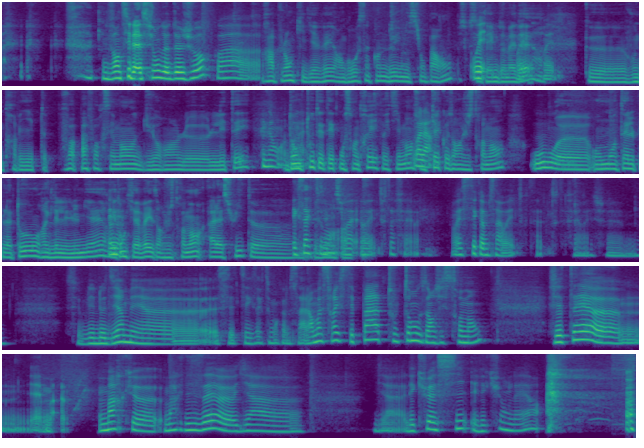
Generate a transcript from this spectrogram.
une ventilation de deux jours. Quoi. Rappelons qu'il y avait en gros 52 émissions par an, puisque c'était hebdomadaire. que vous ne travailliez peut-être pas forcément durant l'été. Donc tout était concentré effectivement sur quelques enregistrements où euh, on montait le plateau, on réglait les lumières, et mm. donc il y avait des enregistrements à la suite. Euh, Exactement, oui, tout à fait. Ouais. c'était comme ça, oui, tout à, tout à fait. Je... J'ai oublié de le dire, mais euh, c'était exactement comme ça. Alors moi, c'est vrai que c'était pas tout le temps aux enregistrements. J'étais... Euh, Marc, euh, Marc disait, il y, a, y a les culs assis et les culs en l'air.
